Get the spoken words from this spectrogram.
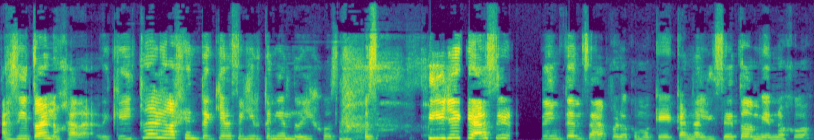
así toda enojada, de que todavía la gente quiere seguir teniendo hijos. O sea, sí llegué a ser intensa, pero como que canalicé todo mi enojo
